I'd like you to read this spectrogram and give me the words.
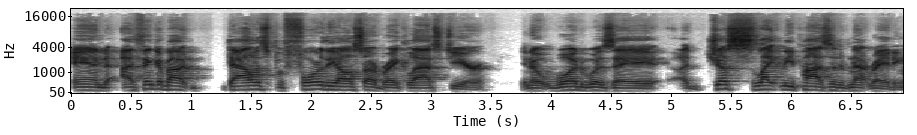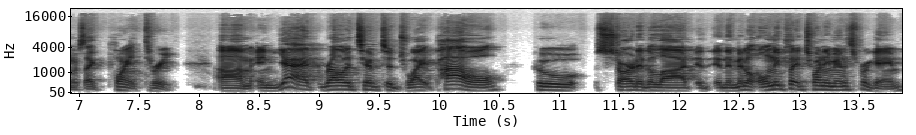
And I think about Dallas before the All Star break last year. You know, Wood was a, a just slightly positive net rating. It was like 0.3. Um, and yet, relative to Dwight Powell, who started a lot in, the middle, only played 20 minutes per game,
